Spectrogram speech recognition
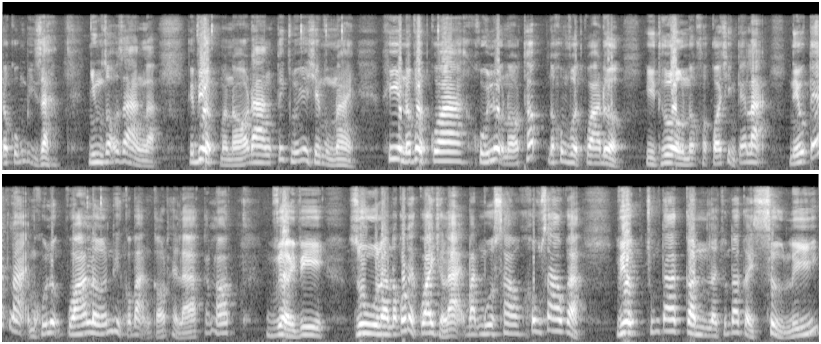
nó cũng bị giảm, nhưng rõ ràng là cái việc mà nó đang tích lũy ở trên vùng này, khi nó vượt qua, khối lượng nó thấp, nó không vượt qua được, thì thường nó có quá trình test lại. Nếu test lại một khối lượng quá lớn thì các bạn có thể là cắt lót. Bởi vì dù là nó có thể quay trở lại, bạn mua sau, không sao cả. Việc chúng ta cần là chúng ta phải xử lý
